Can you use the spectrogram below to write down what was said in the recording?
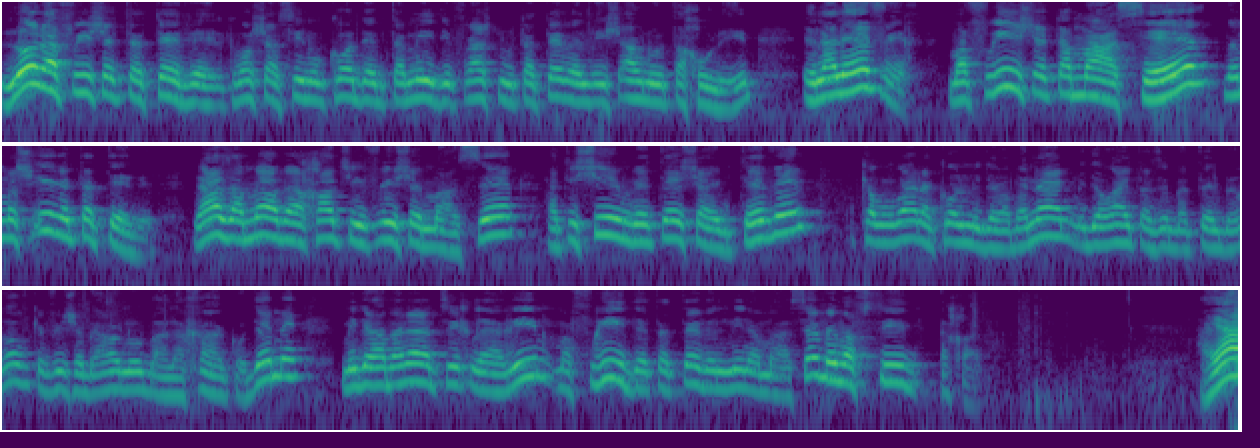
לא להפריש את התבל, כמו שעשינו קודם, תמיד הפרשנו את התבל והשארנו את החולין, אלא להפך, מפריש את המעשר ומשאיר את התבל. ואז המאה ואחת שהפריש הם מעשר, התשעים ותשע הם תבל, כמובן הכל מדרבנן, מדאורייתא זה בטל ברוב, כפי שביארנו בהלכה הקודמת. מדרבנן צריך להרים, מפריד את התבל מן המעשר ומפסיד אחד. היה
